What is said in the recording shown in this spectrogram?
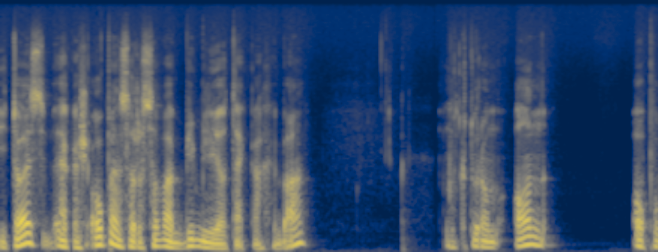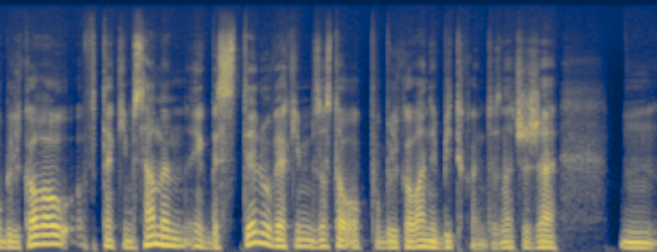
I to jest jakaś open source'owa biblioteka chyba, którą on opublikował w takim samym jakby stylu, w jakim został opublikowany Bitcoin. To znaczy, że mm,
